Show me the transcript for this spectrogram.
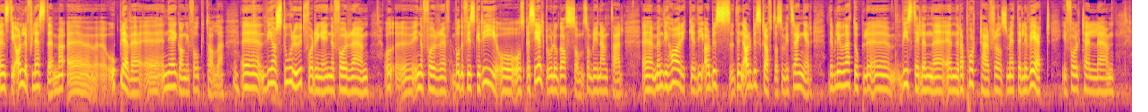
mens de aller fleste eh, opplever nedgang i folketallet. Vi har store utfordringer innenfor, innenfor både fiskeri og, og spesielt olje og gass, som, som, blir nevnt her. Men vi har ikke de arbeids, den arbeidskrafta som vi trenger. Det blir jo nettopp vist til en, en rapport her fra, som heter Levert i forhold til Eh, eh,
